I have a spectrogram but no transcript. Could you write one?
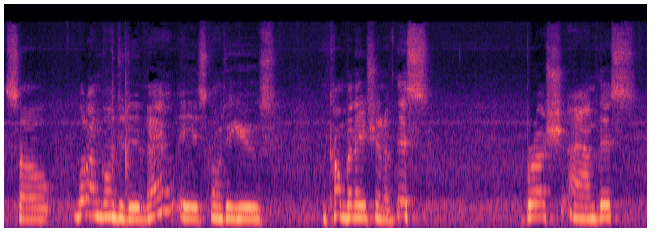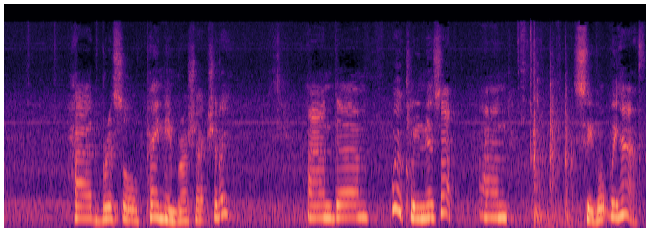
So what I'm going to do now is going to use a combination of this brush and this hard bristle painting brush actually and um, we'll clean this up and see what we have.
